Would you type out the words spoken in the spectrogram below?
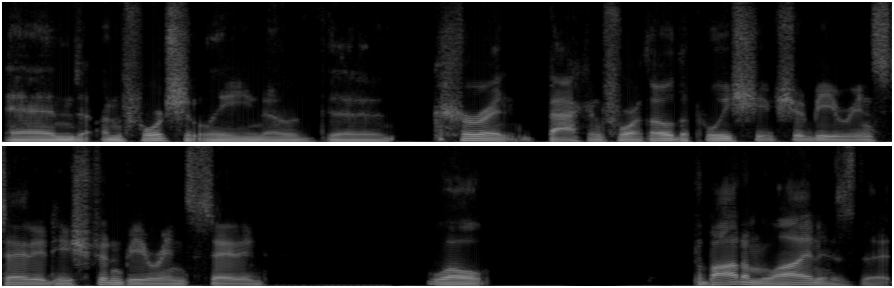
And unfortunately, you know, the current back and forth, oh, the police chief should be reinstated, he shouldn't be reinstated. Well, the bottom line is that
